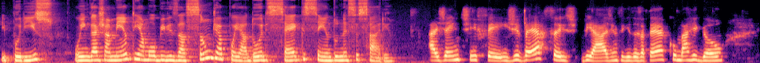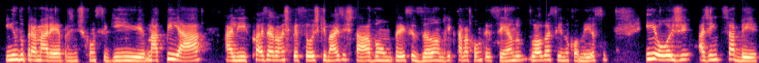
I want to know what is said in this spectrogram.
e por isso o engajamento e a mobilização de apoiadores segue sendo necessária a gente fez diversas viagens seguidas até com barrigão, indo para a maré para a gente conseguir mapear ali quais eram as pessoas que mais estavam precisando, o que estava acontecendo, logo assim no começo. E hoje a gente saber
